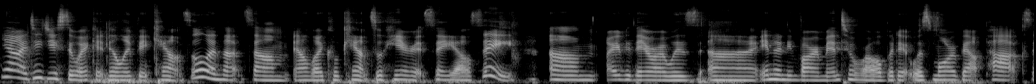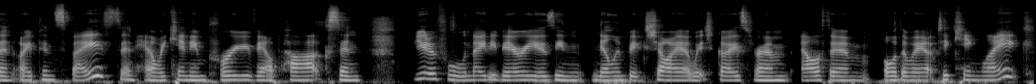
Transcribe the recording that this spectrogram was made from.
Yeah, I did used to work at Nillumbik Council, and that's um, our local council here at CLC. Um, over there, I was uh, in an environmental role, but it was more about parks and open space and how we can improve our parks and beautiful native areas in Nillumbik Shire, which goes from Eltham all the way up to Kinglake.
